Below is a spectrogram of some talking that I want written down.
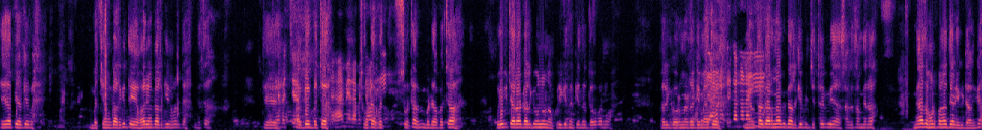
ਇਹ ਆ ਅੱਗੇ ਬੱਚਿਆਂ ਨੂੰ ਕਰਕੇ ਤੇ ਹਰਿਆਂ ਕਰਕੇ ਮੈਨੂੰ ਦ- ਦਿੱਤਾ। ਤੇ ਅੱਗੇ ਬੱਚਾ ਹੈ ਮੇਰਾ ਬੱਚਾ ਛੋਟਾ ਬੱਚ- ਛੋਟਾ ਵੱਡਾ ਬੱਚਾ ਕੋਈ ਵਿਚਾਰਾ ਕਰਕੇ ਉਹਨੂੰ ਨੌਕਰੀ ਕਿਤੇ ਕਿਤੇ ਦੋ ਬੰਨੋ ਅਰੇ ਗਵਰਨਮੈਂਟ ਅੱਗੇ ਮੈਂ ਤੇ ਵਾਲਾ ਮਿਹਨਤ ਕਰਨਾ ਵੀ ਕਰਕੇ ਵੀ ਜਿੱਥੇ ਵੀ ਆ ਸਕਦਾ ਮੇਰਾ। ਮੈਂ ਤਾਂ ਹੁਣ ਪਤਾ ਦਿਹਾੜੀ ਵੀ ਡੰਗ ਗਿਆ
